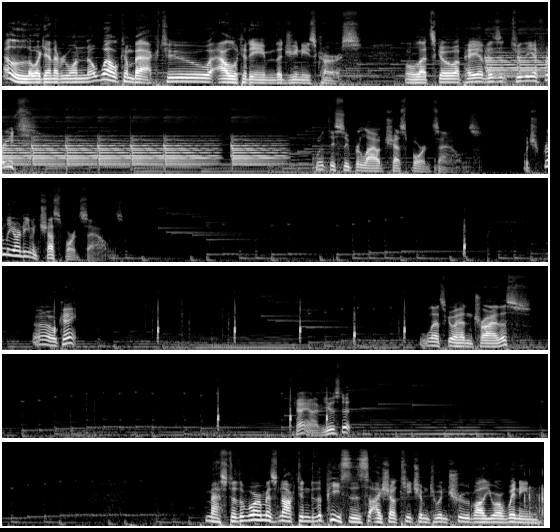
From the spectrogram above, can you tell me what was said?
Hello again, everyone. Welcome back to Al-Qadim, the Genie's Curse. Let's go pay a visit to the Ifrit. With the super loud chessboard sounds. Which really aren't even chessboard sounds. Okay. Let's go ahead and try this. Okay, I've used it. Master, the worm is knocked into the pieces. I shall teach him to intrude while you are winning.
